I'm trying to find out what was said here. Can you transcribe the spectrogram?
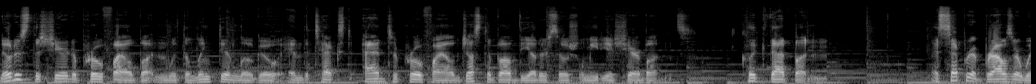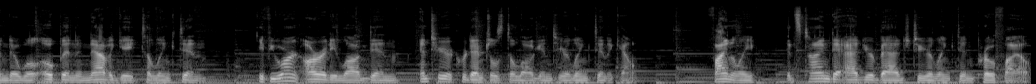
Notice the Share to Profile button with the LinkedIn logo and the text Add to Profile just above the other social media share buttons. Click that button. A separate browser window will open and navigate to LinkedIn, if you aren't already logged in, enter your credentials to log into your LinkedIn account. Finally, it's time to add your badge to your LinkedIn profile.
